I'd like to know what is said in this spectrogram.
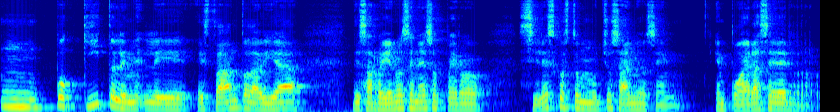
un poquito le, le estaban todavía desarrollándose en eso, pero sí les costó muchos años en, en poder hacer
